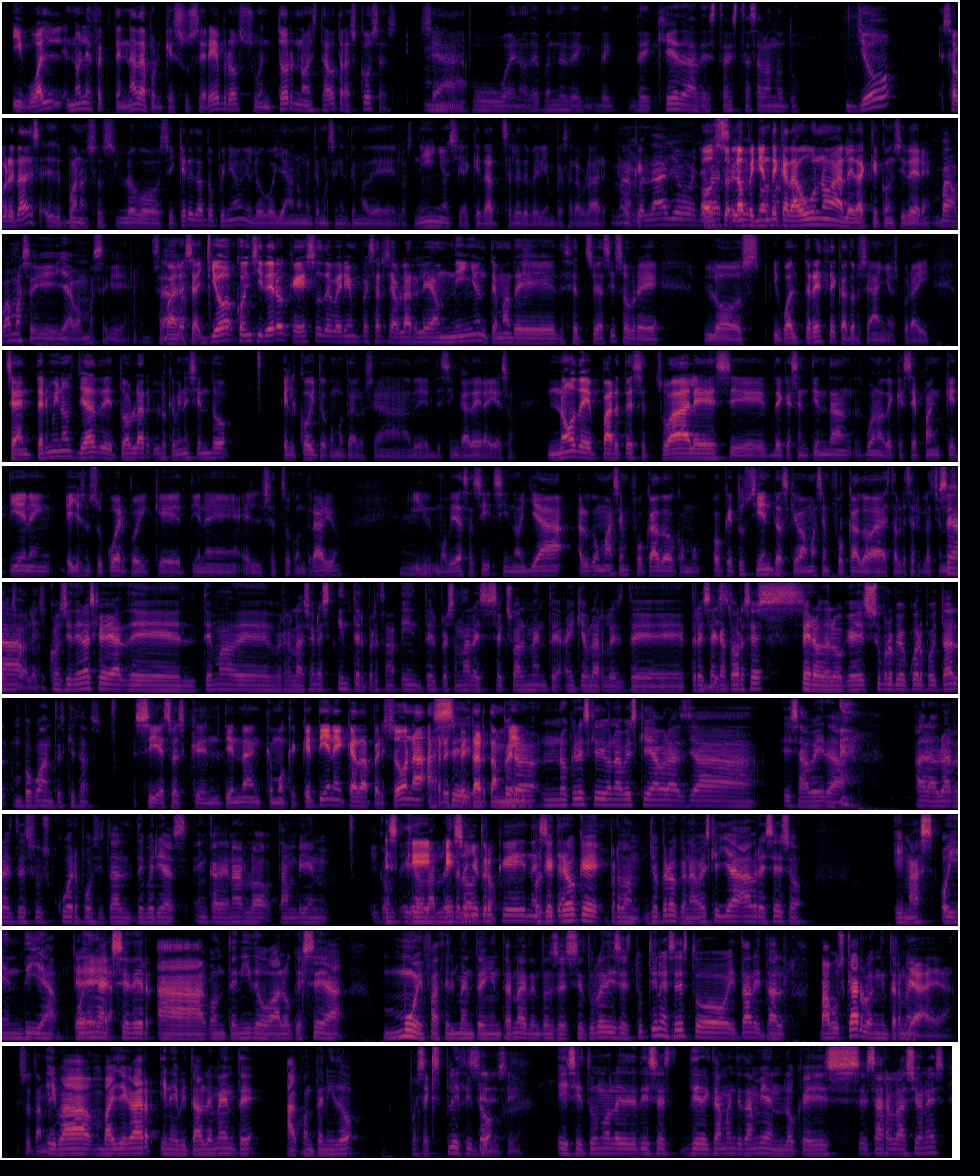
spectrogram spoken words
igual no le afecte nada porque su cerebro, su entorno está a otras cosas. O sea, Mm, Bueno, depende de, de, de qué edad está- estás hablando tú. yo sobre edades, eh, bueno, eso es luego, si quieres dar tu opinión y luego ya nos metemos en el tema de los niños y a qué edad se le debería empezar a hablar. No, o en qué- verdad yo... yo o so- la opinión de cada uno a la edad que considere. Va- vamos a seguir ya, vamos a seguir. O sea, Vale, o sea, yo considero que eso debería empezarse a hablarle a un niño en tema de, de sexo y así sobre los igual 13, 14 años por ahí. O sea, en términos ya de tú hablar lo que viene siendo el coito como tal, o sea, de, de cingadera y eso. No de partes sexuales, eh, de que se entiendan, bueno, de que sepan que tienen ellos en su cuerpo y que tiene el sexo contrario y movidas así, sino ya algo más enfocado como, o que tú sientas que va más enfocado a establecer O relaciones sea, sexuales. ¿consideras que del tema de relaciones interperso- interpersonales sexualmente hay que hablarles de 13 a Des- 14, pero de lo que es su propio cuerpo y tal, un poco antes quizás? Sí, eso es, que entiendan como que qué tiene cada persona, a Sí, respetar también. Pero ¿no crees que una vez que abras ya esa veda al hablarles de sus cuerpos y tal, deberías encadenarlo también y, con- Es y que hablarles de eso lo yo otro? creo que Porque necesita- creo que, perdón, yo creo que una vez que ya abres eso, y más hoy en día, Ya, pueden ya, ya. acceder a contenido, a lo que sea, muy fácilmente en Internet. Entonces, si tú le dices, tú tienes esto y tal y tal, va a buscarlo en Internet. Ya, ya, eso también. Y va, va a llegar inevitablemente a contenido pues explícito. Sí, sí, sí. Y si tú no le dices directamente también lo que es esas relaciones,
